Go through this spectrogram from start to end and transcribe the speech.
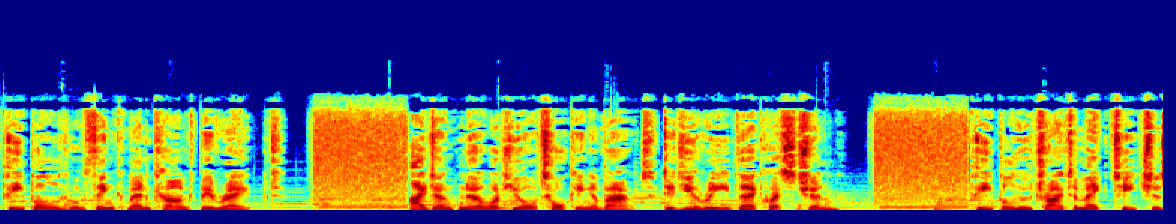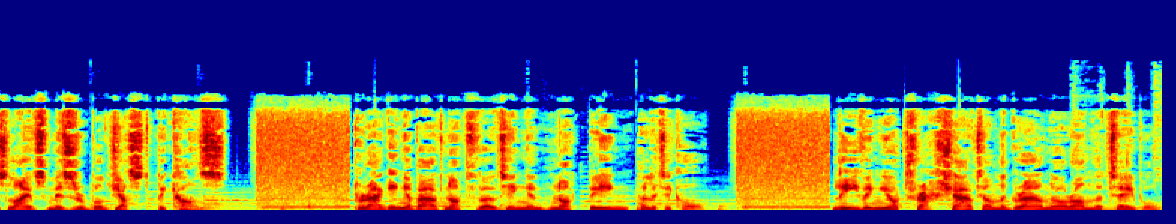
People who think men can't be raped. I don't know what you're talking about. Did you read their question? People who try to make teachers' lives miserable just because. Bragging about not voting and not being political. Leaving your trash out on the ground or on the table.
